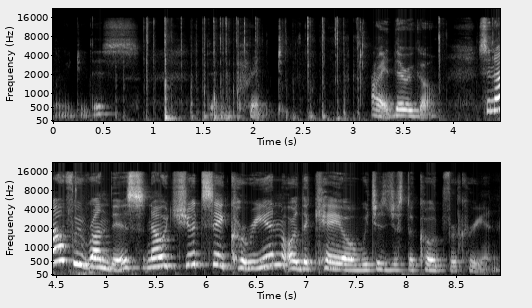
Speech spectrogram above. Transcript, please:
let me do this, then print. All right, there we go. So now if we run this, now it should say Korean or the KO, which is just the code for Korean.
